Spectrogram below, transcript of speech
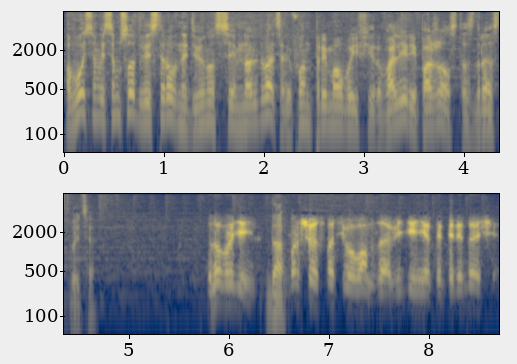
8 800 200 ровно 9702, телефон прямого эфира. Валерий, пожалуйста, здравствуйте. Добрый день. Да. Большое спасибо вам за ведение этой передачи.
